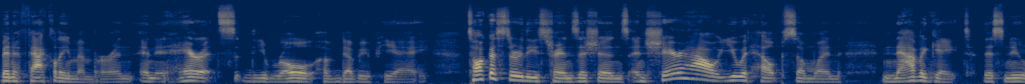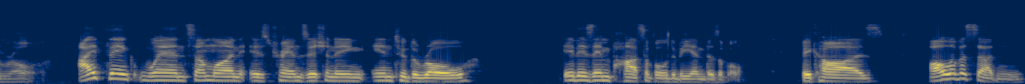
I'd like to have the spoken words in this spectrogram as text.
been a faculty member and, and inherits the role of WPA. Talk us through these transitions and share how you would help someone navigate this new role. I think when someone is transitioning into the role, it is impossible to be invisible because all of a sudden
